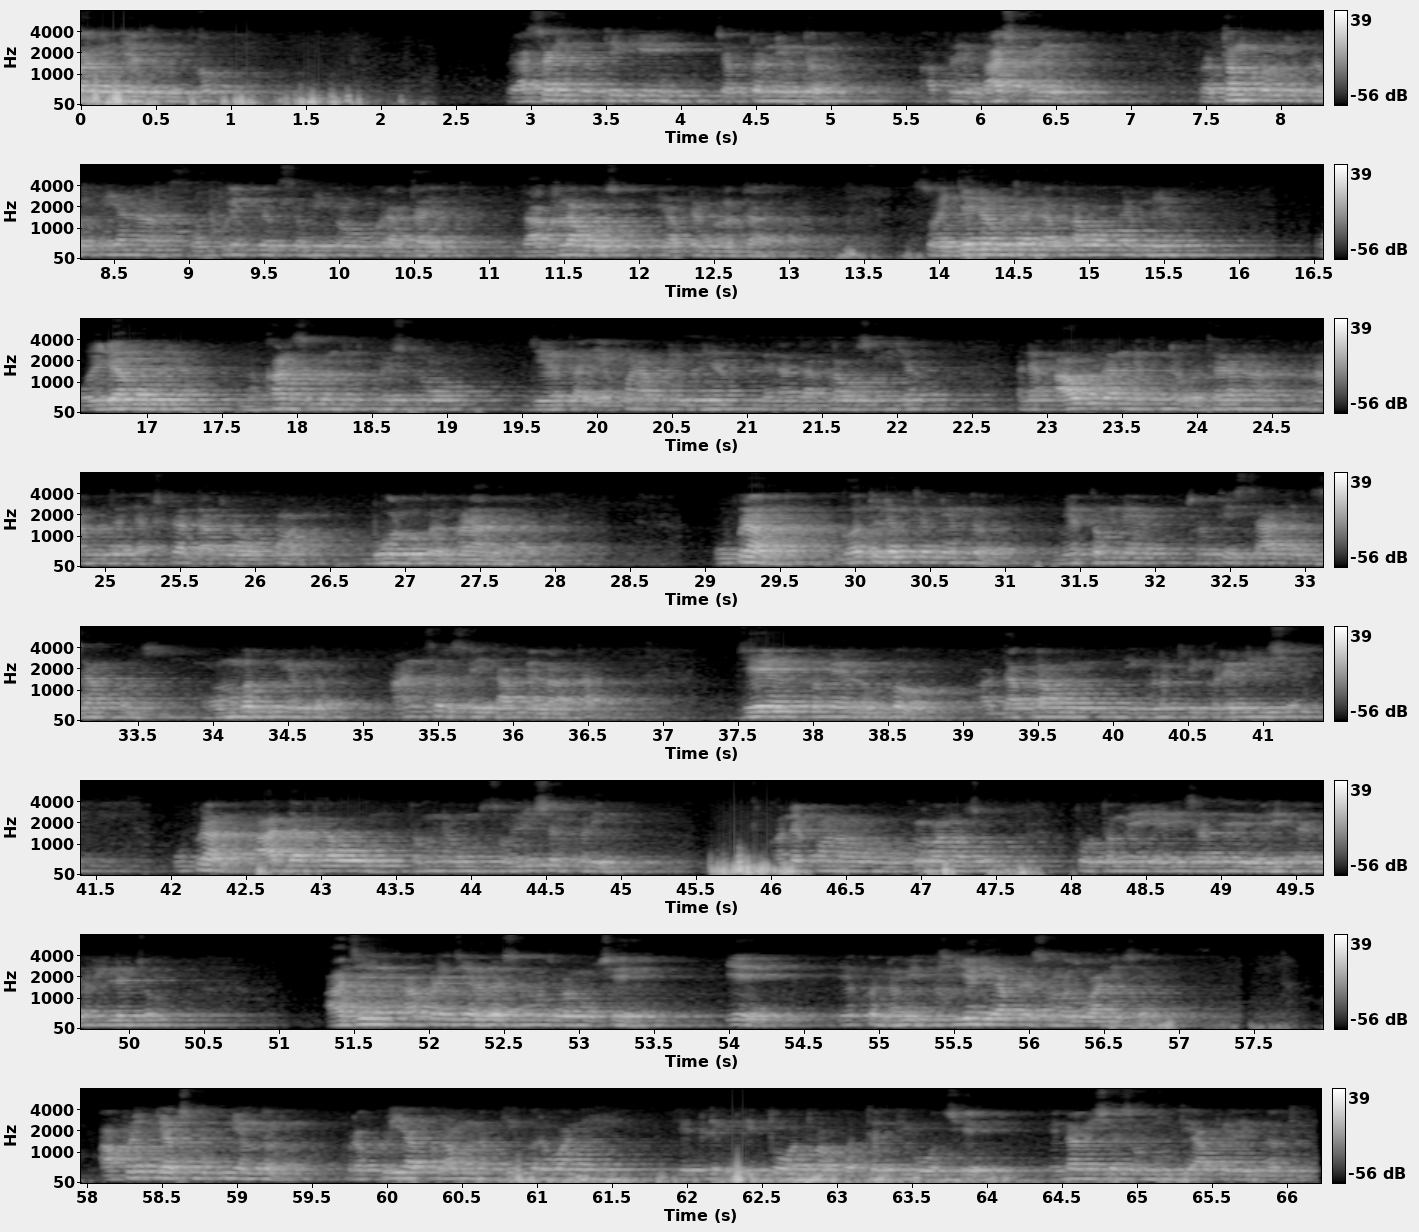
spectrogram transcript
નમસ્કાર વિદ્યાર્થી મિત્રો, રાસાયણિક પ્રતિકી ચેપ્ટરની અંદર આપણે લાસ્ટ ટાઈમ પ્રથમ ક્રમની પ્રક્રિયાના સંકલિત એક સમીકરણ ઉપર આધારિત દાખલાઓ છે એ આપણે ગણતા હતા. સ્વાધ્યાયના બધા દાખલાઓ આપણે ગણ્યા કોયડાઓ ગણ્યા લખાણ સંબંધિત પ્રશ્નો જે હતા એ પણ આપણે ગણ્યા, તેના દાખલાઓ સમજ્યા અને આ ઉપરાંત મેં તમને વધારાના ઘણા બધા એક્સ્ટ્રા દાખલાઓ પણ બોર્ડ ઉપર ગણાવેલા હતા. ઉપરાંત ગત લેક્ચરની અંદર મેં તમને છ થી સાત એક્ઝામ્પલ્સ હોમવર્કની અંદર આન્સર સહિત આપેલા હતા. જે તમે લગભગ આ દાખલાઓની ગણતરી કરેલી છે. ઉપરાંત આ દાખલાઓ તમને હું સોલ્યુશન કરી અને પણ મોકલવાનો છું. તો તમે એની સાથે વેરીફાઈ કરી લેજો. આજે આપણે જે હવે સમજવાનું છે એ એક નવી થિયરી આપણે સમજવાની છે. આપણી ટેક્સ્ટબુકની અંદર પ્રક્રિયા ક્રમ નક્કી કરવાની કેટલીક રીતો અથવા પદ્ધતિઓ છે, એના વિશે સમજૂતી આપેલી નથી.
